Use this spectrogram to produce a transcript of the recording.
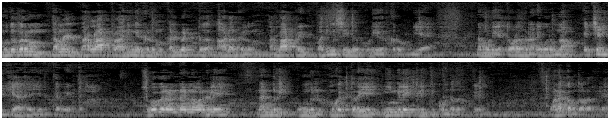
முதுபெரும் தமிழ் வரலாற்று அறிஞர்களும் கல்வெட்டு ஆளர்களும் வரலாற்றை பதிவு செய்திருக்கூடிய இருக்கக்கூடிய நம்முடைய தோழர்கள் அனைவரும் நாம் எச்சரிக்கையாக இருக்க வேண்டும். சிவபிரண்டன் அவர்களே நன்றி. உங்கள் முகத்திரையை நீங்களே கிழித்து கொண்டதற்கு வணக்கம் தோழர்களே.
